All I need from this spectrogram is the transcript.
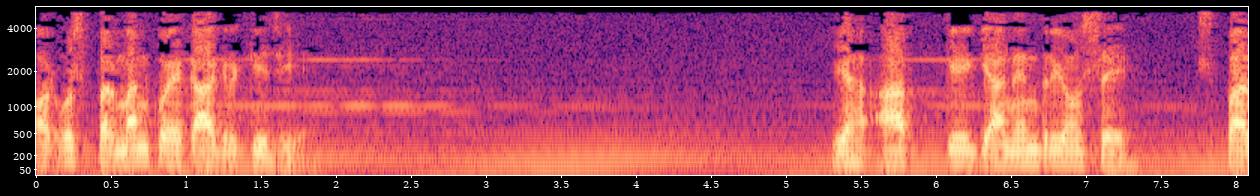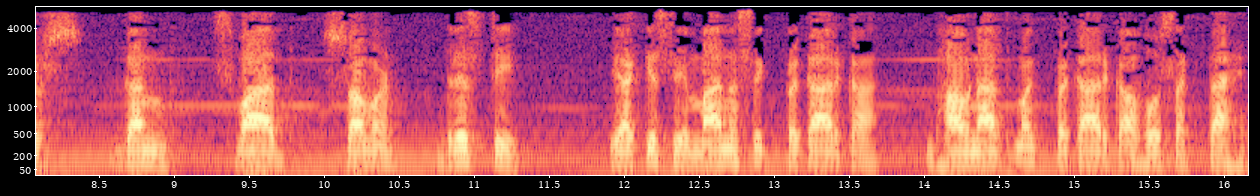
और उस पर मन को एकाग्र कीजिए। यह आपकी ज्ञानेन्द्रियों से स्पर्श, गंध, स्वाद, श्रवण, दृष्टि या किसी मानसिक प्रकार का, भावनात्मक प्रकार का हो सकता है।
